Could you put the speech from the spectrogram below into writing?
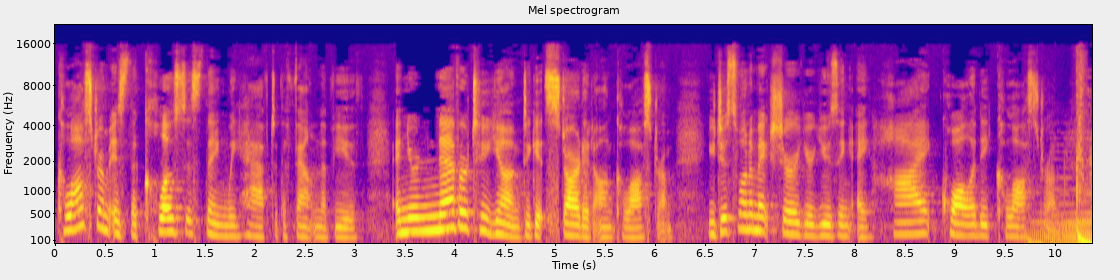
Colostrum is the closest thing we have to the fountain of youth, and you're never too young to get started on colostrum. You just want to make sure you're using a high quality colostrum.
